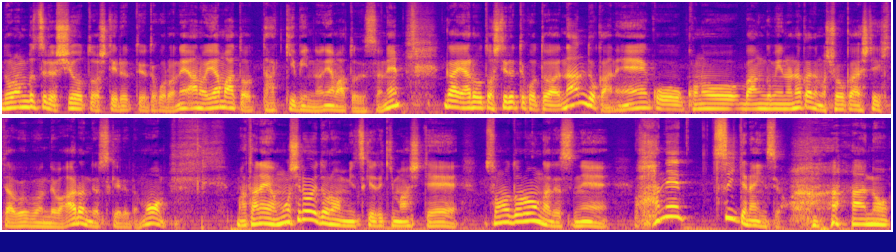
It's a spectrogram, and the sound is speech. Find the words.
ドローン物流しようとしてるっていうところね、あの、ヤマト、宅急便のヤマトですよね、がやろうとしてるってことは、何度かね、こう、この番組の中でも紹介してきた部分ではあるんですけれども、またね、面白いドローン見つけてきまして、そのドローンがですね、羽ついてないんですよ。あの、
